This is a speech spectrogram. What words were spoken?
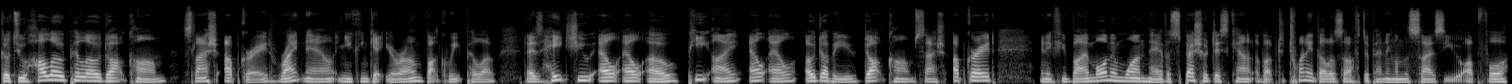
Go to hullopillow.com slash upgrade right now, and you can get your own buckwheat pillow. That is H U L L O P I L L O W dot com slash upgrade. And if you buy more than one, they have a special discount of up to $20 off depending on the size that you opt for.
